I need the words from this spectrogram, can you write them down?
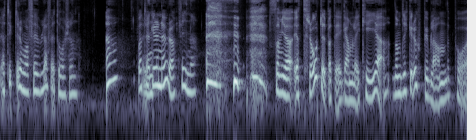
jag tyckte de var fula för ett år sedan. Ja, vad tycker du nu då? Fina. Som jag, jag tror typ att det är gamla Ikea. De dyker upp ibland på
